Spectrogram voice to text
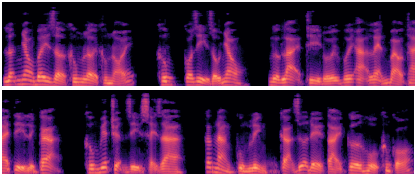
lẫn nhau bây giờ không lời không nói, không có gì giấu nhau, ngược lại thì đối với ạ lẹn bảo thai tỷ lính cả, không biết chuyện gì xảy ra, các nàng cùng lĩnh cả giữa đề tài cơ hồ không có.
